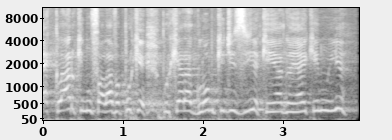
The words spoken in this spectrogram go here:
É claro que não falava, por quê? Porque era a Globo que dizia quem ia ganhar e quem não ia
